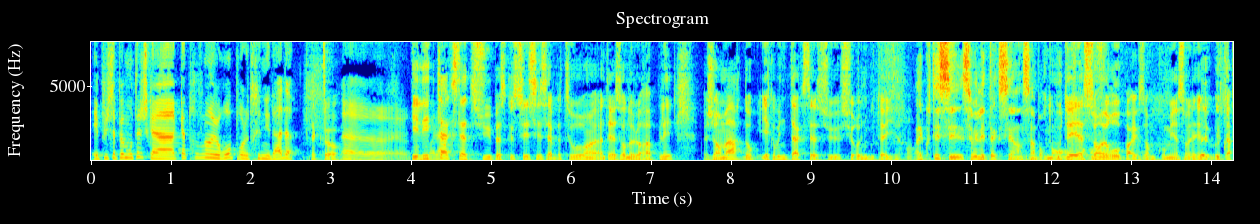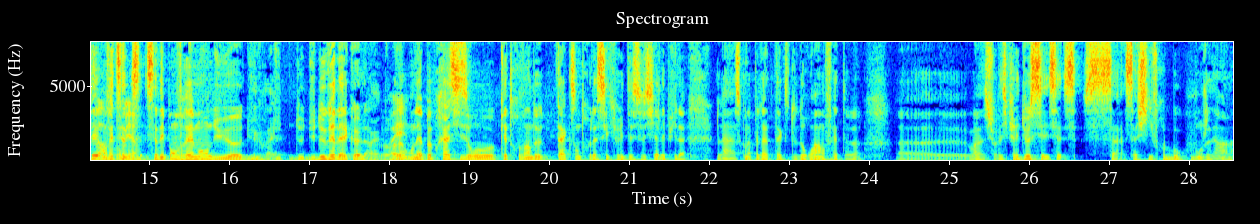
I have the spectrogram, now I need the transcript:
Et puis ça peut monter jusqu'à 80 euros pour le Trinidad. D'accord. Euh, Et les voilà. taxes là-dessus, parce que c'est c'est c'est toujours intéressant de le rappeler, Jean-Marc. Donc il y a combien de taxes là-dessus sur une bouteille? Ah, écoutez, c'est c'est vrai, les taxes, c'est important. Une bouteille à 100 euros par exemple. Combien sont les Bah, écoutez, en fait, ça, dépend vraiment du, euh, du, du, du degré d'alcool. Voilà. Oui. On est à peu près à 6,80 euros de taxes entre la sécurité sociale et puis la, la, ce qu'on appelle la taxe de droit, en fait, euh, euh, voilà, sur les spiritueux. C'est, c'est- c'est- ça, ça chiffre beaucoup en général.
